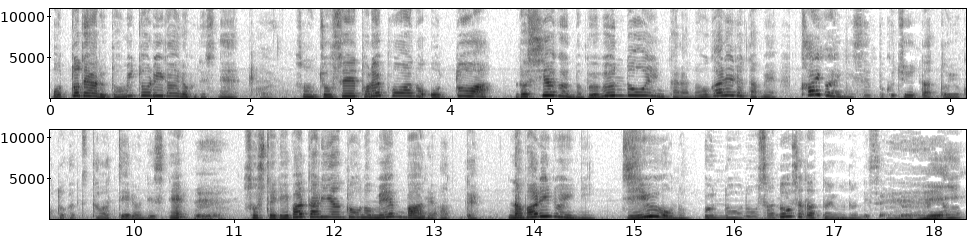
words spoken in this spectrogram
夫であるドミトリー・ライロフですね。はい。その女性トレポワの夫は、ロシア軍の部分動員から逃れるため、海外に潜伏中だということが伝わっているんですね。えそしてリバタリアン党のメンバーであって、ナバリヌイに自由王の運動の賛同者だったようなんです。ええ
